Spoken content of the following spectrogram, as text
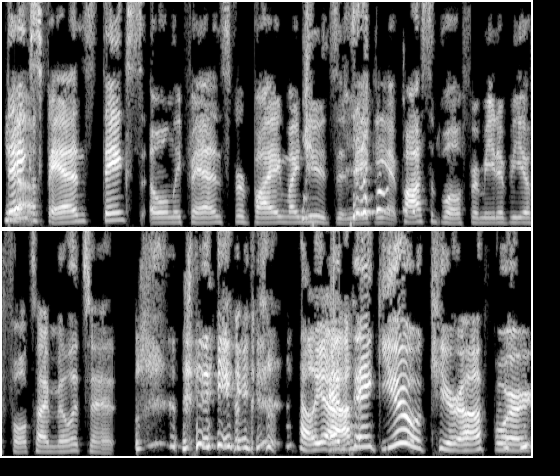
Yeah. Thanks, fans. Thanks, OnlyFans, for buying my nudes and making it possible for me to be a full time militant. Hell yeah. And thank you, Kira, for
